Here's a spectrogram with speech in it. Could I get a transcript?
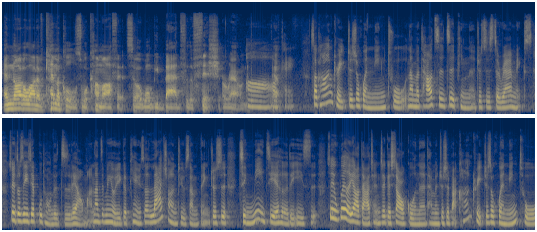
and not a lot of chemicals will come off it, so it won't be bad for the fish around. Oh, yeah. okay. So concrete 就是混凝土，那么陶瓷制品呢就是 ceramics，所以都是一些不同的质料嘛。那这边有一个片语是 latch onto something，就是紧密结合的意思。所以为了要达成这个效果呢，他们就是把 concrete 就是混凝土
